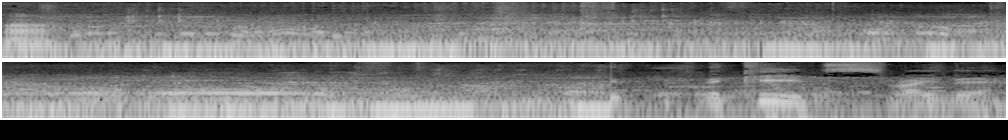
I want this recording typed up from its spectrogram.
Wow. The kids right there.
